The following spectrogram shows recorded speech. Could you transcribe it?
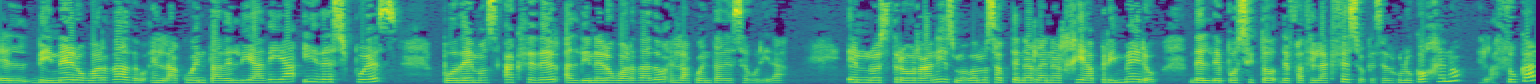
el dinero guardado en la cuenta del día a día y después podemos acceder al dinero guardado en la cuenta de seguridad. en nuestro organismo vamos a obtener la energía primero del depósito de fácil acceso, que es el glucógeno, el azúcar,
